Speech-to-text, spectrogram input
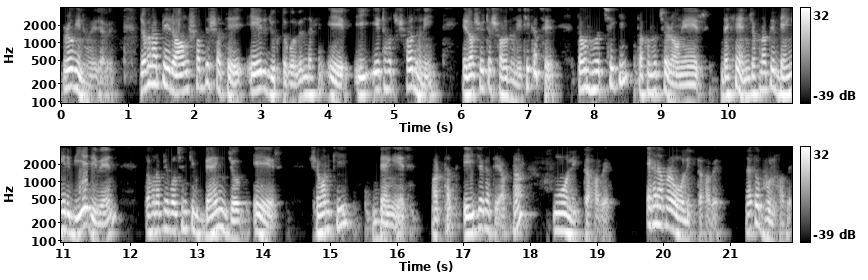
রঙিন হয়ে যাবে। যখন আপনি রং শব্দের সাথে এর যুক্ত করবেন, দেখেন এর, এই এটা হচ্ছে স্বরধ্বনি, এই রসইটা স্বরধ্বনি, ঠিক আছে? তখন হচ্ছে কি? তখন হচ্ছে রঙের। দেখেন, যখন আপনি ব্যাঙের বিয়ে দিবেন, তখন আপনি বলছেন কি ব্যাং যোগ এর সমান কি? ব্যাঙের। অর্থাৎ এই জায়গাতে আপনার ও লিখতে হবে। এখানে আপনার ও লিখতে হবে, নয়তো ভুল হবে।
